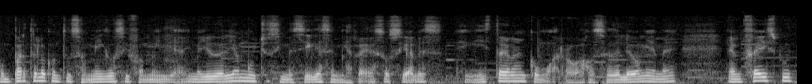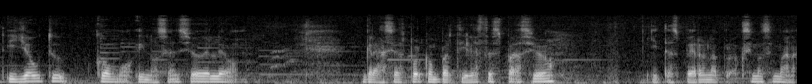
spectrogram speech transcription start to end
Compártelo con tus amigos y familia y me ayudaría mucho si me sigues en mis redes sociales, en Instagram como arroba José de León M, en Facebook y YouTube como Inocencio de León. Gracias por compartir este espacio y te espero en la próxima semana.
